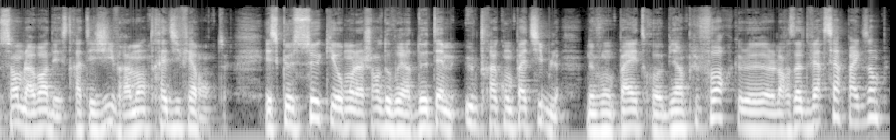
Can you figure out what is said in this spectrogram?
semblent avoir des stratégies vraiment très différentes. Est-ce que ceux qui auront la chance d'ouvrir deux thèmes ultra compatibles ne vont pas être bien plus forts que leurs adversaires par exemple?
